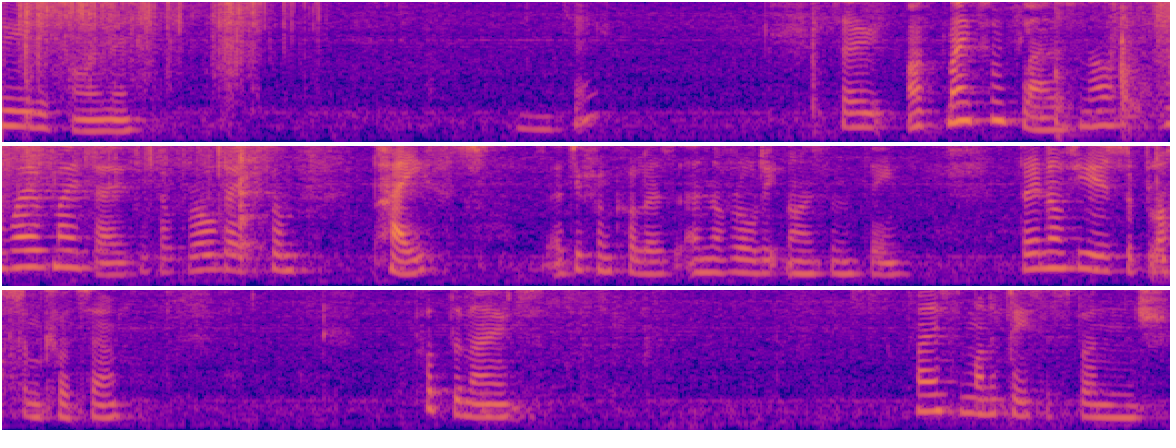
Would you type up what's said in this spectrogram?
Really tiny. Okay. So I've made some flowers and I've, the way I've made those is I've rolled out some paste, uh, different colours, and I've rolled it nice and thin. Then I've used a blossom cutter, cut them out, place them on a piece of sponge,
